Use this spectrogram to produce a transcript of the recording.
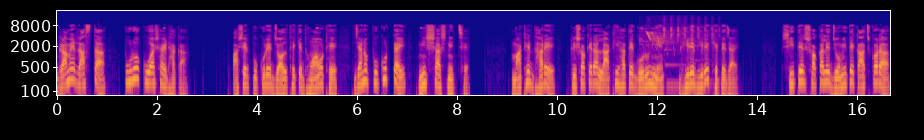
গ্রামের রাস্তা পুরো কুয়াশায় ঢাকা। পাশের পুকুরের জল থেকে ধোঁয়া ওঠে যেন পুকুরটাই নিঃশ্বাস নিচ্ছে। মাঠের ধারে কৃষকেরা লাঠি হাতে গরু নিয়ে ধীরে ধীরে খেতে যায়। শীতের সকালে জমিতে কাজ করা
